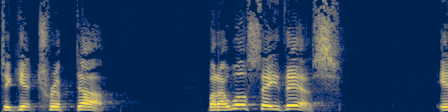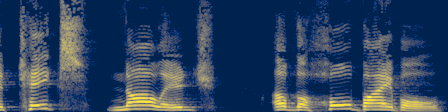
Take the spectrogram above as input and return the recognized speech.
to get tripped up. But I will say this. It takes knowledge of the whole Bible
